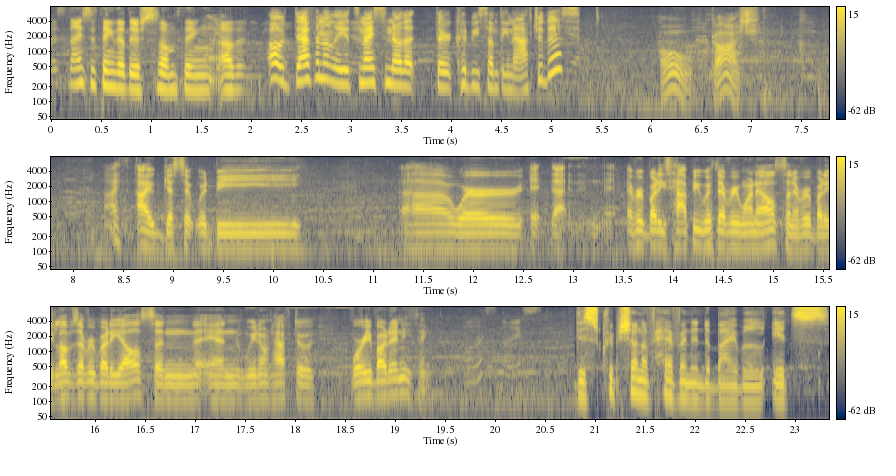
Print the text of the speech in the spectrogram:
It's nice to think that there's something other. Oh, definitely. It's nice to know that there could be something after this. Oh gosh, I I guess it would be uh, where it, that everybody's happy with everyone else and everybody loves everybody else and and we don't have to worry about anything. description of heaven in the Bible, it's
